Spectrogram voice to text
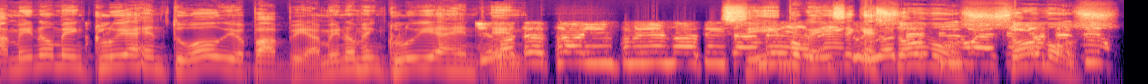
a- mí no me incluyas en tu odio, papi, a mí no me incluyas en... Yo no te estoy incluyendo a ti Sí, también, porque dice que somos, somos.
